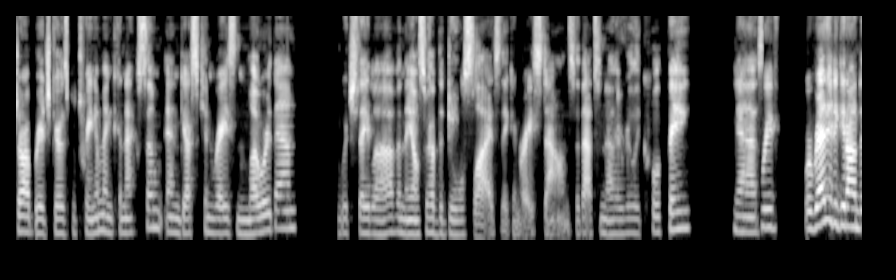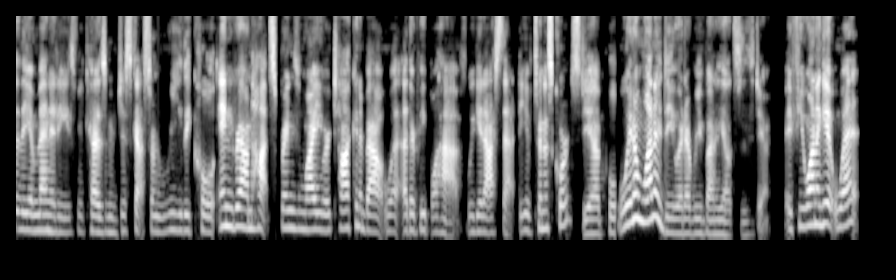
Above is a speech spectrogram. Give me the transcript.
drawbridge goes between them and connects them, and guests can raise and lower them, which they love. And they also have the dual slides they can race down. So that's another really cool thing. Yes, we've we're ready to get onto the amenities because we've just got some really cool in-ground hot springs. And while you were talking about what other people have, we get asked that. Do you have tennis courts? Do you have pool? We don't want to do what everybody else is doing. If you want to get wet,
